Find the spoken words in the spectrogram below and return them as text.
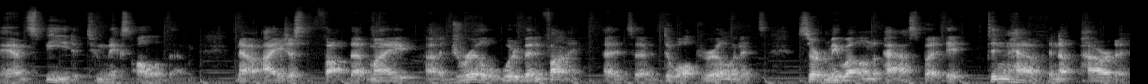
and speed to mix all of them. Now, I just thought that my uh, drill would have been fine. Uh, it's a DeWalt drill and it's served me well in the past, but it didn't have enough power to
